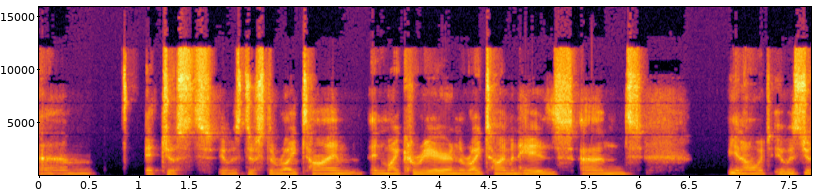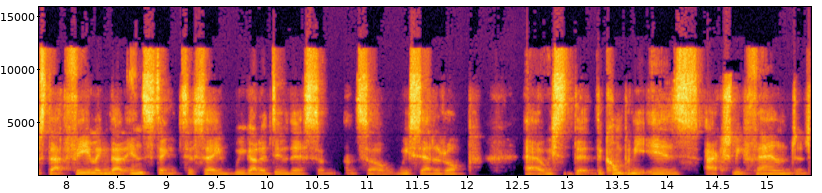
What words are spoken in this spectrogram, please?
um, it just it was just the right time in my career and the right time in his and you know it, it was just that feeling that instinct to say we got to do this and, and so we set it up uh, we the, the company is actually founded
